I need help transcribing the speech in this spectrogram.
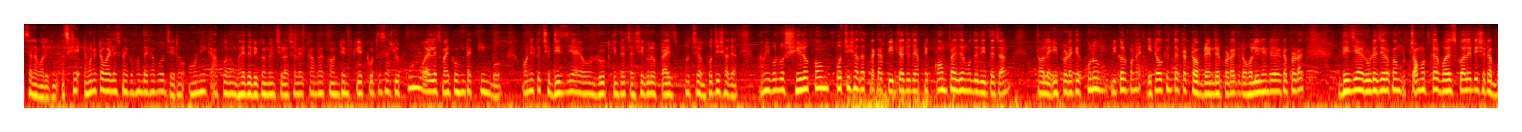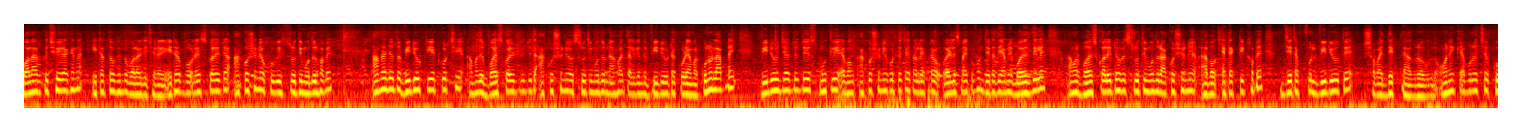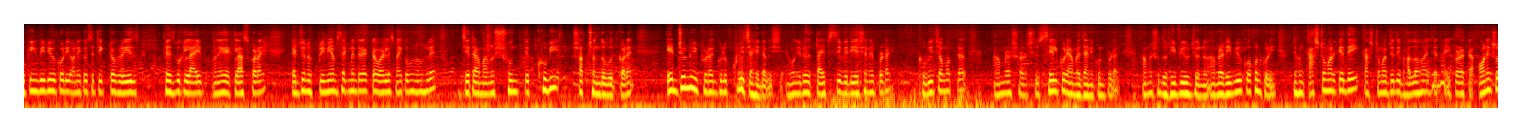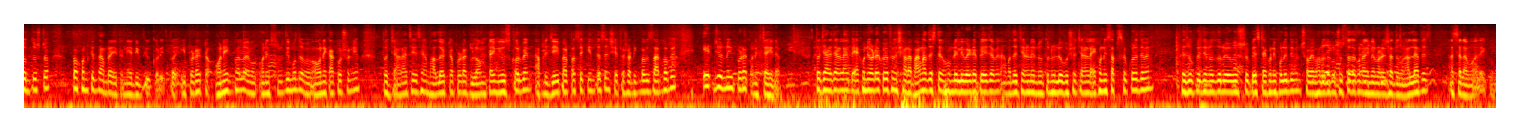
আসসালামু আলাইকুম। আজকে এমন একটা ওয়্যারলেস মাইক্রোফোন দেখাবো যেটা অনেক আপু এবং ভাইদের রিকোয়ারমেন্ট ছিল। আসলে একটা আমরা কন্টেন্ট ক্রিয়েট করতেছি, আসলে কোন ওয়্যারলেস মাইক্রোফোনটা কিনবো? অনেক হচ্ছে ডিজিআই এবং রুট কিনতে চায়, সেগুলোর প্রাইস হচ্ছে পঁচিশ হাজার। আমি বলব সেরকম পঁচিশ হাজার টাকার ফিলটা যদি আপনি কম প্রাইসের মধ্যে দিতে চান তাহলে এই প্রোডাক্টের কোনো বিকল্প না এটাও কিন্তু একটা টপ ব্র্যান্ডের প্রোডাক্ট এটা হলিল্যান্ডের একটা প্রোডাক্ট ডিজিআই রুটে যেরকম চমৎকার ভয়েস কোয়ালিটি সেটা বলার কিছুই রাখে না। এটাতেও কিন্তু বলার কিছুই রাখে এটার ভয়েস কোয়ালিটি আকর্ষণীয়, খুবই শ্রুতিমধুর হবে। আমরা যেহেতু ভিডিও ক্রিয়েট করছি, আমাদের ভয়েস কোয়ালিটি যদি আকর্ষণীয় শ্রুতিমধুর না হয়, তাহলে কিন্তু ভিডিওটা করে আমার কোনো লাভ নাই। ভিডিও যা যদি স্মুথলি এবং আকর্ষণীয় করতে চাই, তাহলে একটা ওয়্যারলেস মাইক্রোফোন যেটা দিয়ে আমি ভয়েস দিলে আমার ভয়েস কোয়ালিটি হবে শ্রুতিমধুর, আকর্ষণীয় এবং অ্যাট্রাকটিভ হবে, যেটা ফুল ভিডিওতে সবাই দেখতে আগ্রহ অনেক আবার হচ্ছে কুকিং ভিডিও করি, অনেকে হচ্ছে টিকটক রিলস ফেসবুক লাইভ অনেকে ক্লাস করায়। এর জন্য প্রিমিয়াম সেগমেন্টের একটা ওয়্যারলেস মাইক্রোফোন হলে, যেটা মানুষ শুনতে খুবই স্বাচ্ছন্দ্য বোধ করে। এর জন্য এই প্রোডাক্টগুলো খুবই চাহিদা বেশি এবং এটা টাইপ সি ভেরিয়েশনের প্রোডাক্ট খুবই চমৎকার। আমরা সরাসরি সেল করে আমরা জানি কোন প্রোডাক্ট আমরা শুধু রিভিউর জন্য। আমরা রিভিউ কখন করি? যখন কাস্টমারকে দেই কাস্টমার যদি ভালো হয় যে না, এই প্রোডাক্টটা অনেক সন্তুষ্ট, তখন কিন্তু আমরা এটা নিয়ে রিভিউ করি। তো এই প্রোডাক্টটা অনেক ভালো এবং অনেক শ্রুতিমতো এবং অনেক আকর্ষণীয়। তো যারা চেয়েছেন ভালো একটা প্রোডাক্ট লং টাইম ইউজ করবেন, আপনি যেই পারপাসে কিনতেছেন, সেটা সঠিকভাবে সার্ভ পাবে এর জন্য এই প্রোডাক্ট অনেক চাহিদা। তো যারা যারা লাগবে, এখনই অর্ডার করে ফেলেন। সারা বাংলাদেশ থেকে হোম ডেলিভারিটা পেয়ে যাবেন। আমাদের চ্যানেলে নতুন হলে অবশ্যই চ্যানেল এখনই সাবস্ক্রাইব করে দেবেন। ফেসবুক পেজে নজরুল অবশ্যই পেজটা এখনই ফলো দিবেন। সবাই ভালো থাকুন, সুস্থ থাকুন আর ইমেল সাথে থাকুন। আল্লাহ হাফেজ। আসসালামু আলাইকুম।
